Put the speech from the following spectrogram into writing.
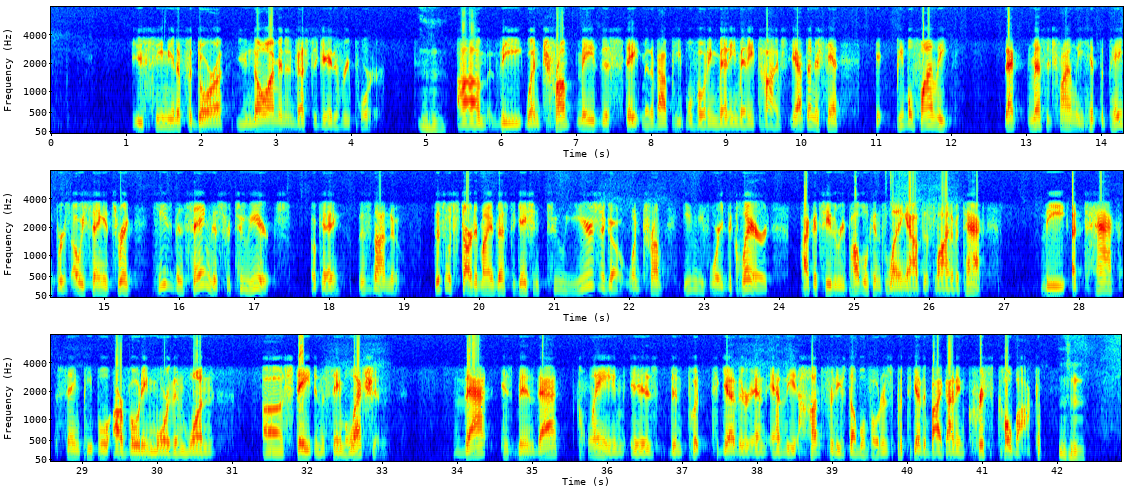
you see me in a fedora you know I'm an investigative reporter um, the when Trump made this statement about people voting many many times you have to understand it, people finally that message finally hit the papers. Oh, he's saying it's rigged. He's been saying this for two years. Okay, this is not new. This was started my investigation two years ago when Trump, even before he declared, I could see the Republicans laying out this line of attack. The attack saying people are voting more than one uh, state in the same election. That has been that claim is been put together, and and the hunt for these double voters put together by a guy named Chris Kobach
